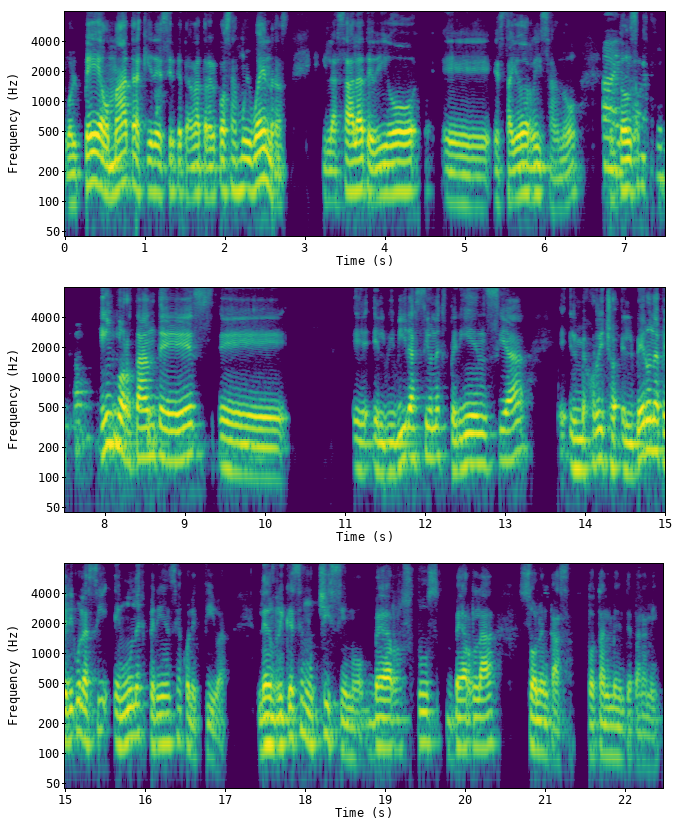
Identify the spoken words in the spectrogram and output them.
golpea o mata quiere decir que te van a traer cosas muy buenas y la sala, te digo, estalló de risa, ¿no? Entonces, qué importante es eh, el vivir así una experiencia, eh, el mejor dicho, el ver una película así en una experiencia colectiva. Le enriquece muchísimo versus verla solo en casa, totalmente para mí.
